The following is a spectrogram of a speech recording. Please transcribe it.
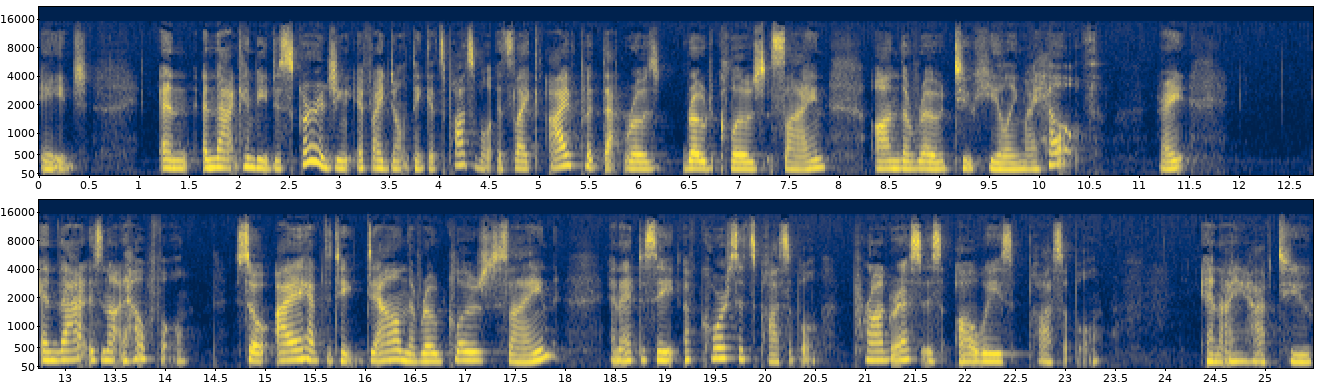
age? And, and that can be discouraging if I don't think it's possible. It's like I've put that road, road closed sign on the road to healing my health, right? And that is not helpful. So I have to take down the road closed sign and I have to say, of course it's possible. Progress is always possible. And I have to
